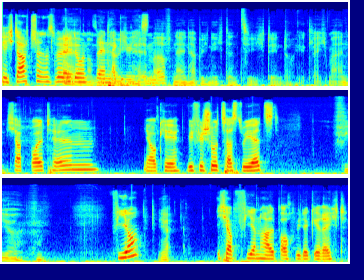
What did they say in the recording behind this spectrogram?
ich dachte schon, es wäre Äh, wieder unser Ende habe ich einen gewesen. Helm auf? Nein, habe ich nicht. Dann ziehe ich den doch hier gleich mal an. Ich habe Goldhelm. Ja, okay. Wie viel Schutz hast du jetzt? Vier. Vier? Ja. Ich habe viereinhalb auch wieder gerecht.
